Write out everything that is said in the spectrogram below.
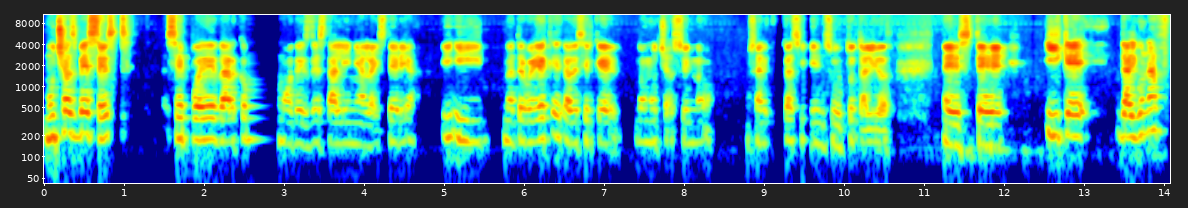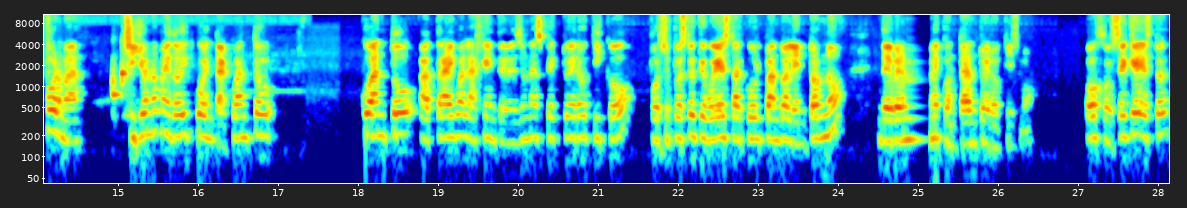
muchas veces se puede dar como desde esta línea la histeria. Y, y me atrevería a decir que no muchas, sino o sea, casi en su totalidad. Este, y que de alguna forma, si yo no me doy cuenta cuánto, cuánto atraigo a la gente desde un aspecto erótico, por supuesto que voy a estar culpando al entorno de verme con tanto erotismo. Ojo, sé que esto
